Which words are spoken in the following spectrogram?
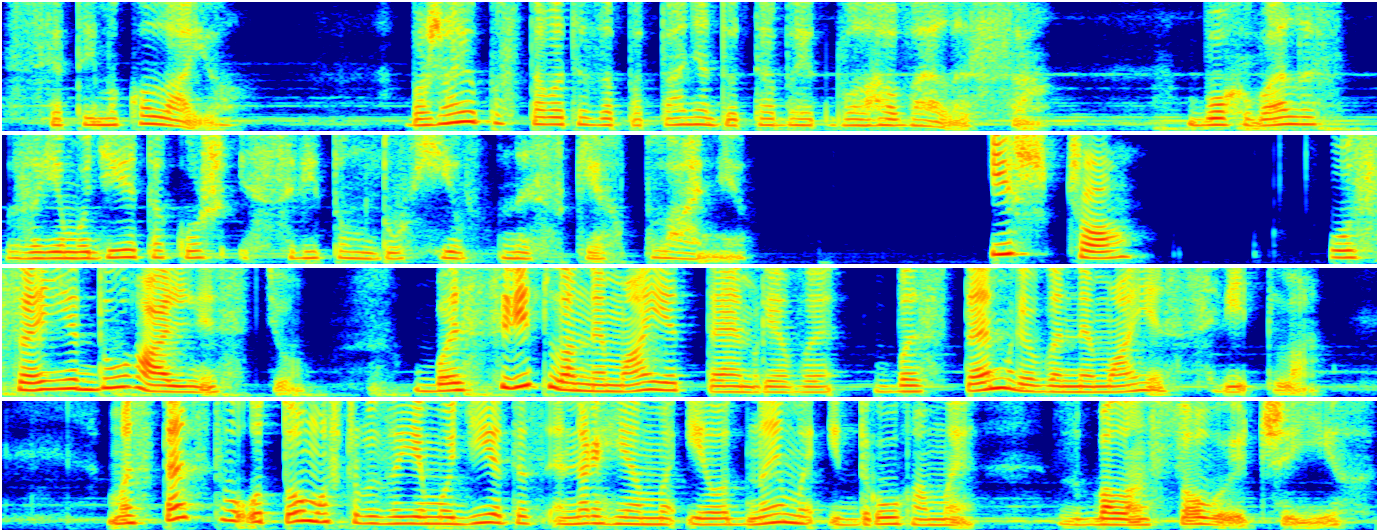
Святий Миколаю. Бажаю поставити запитання до тебе як Бога Велеса. Бог Велес взаємодіє також із світом духів низьких планів. І що? Усе є дуальністю. Без світла немає темряви, без темряви немає світла. Мистецтво у тому, щоб взаємодіяти з енергіями і одними, і другими, збалансовуючи їх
